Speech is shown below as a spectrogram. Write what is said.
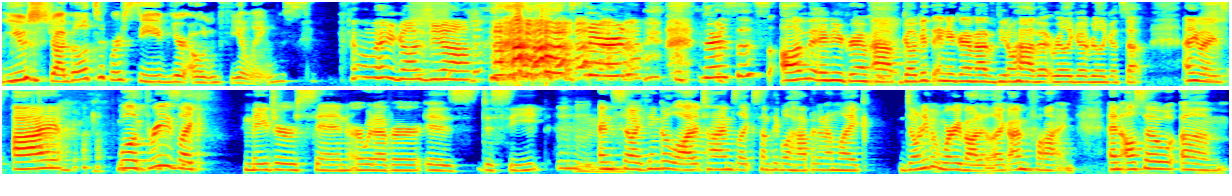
You struggle to perceive your own feelings. Oh my gosh, yeah. I'm scared. There's this on the Enneagram app. Go get the Enneagram app if you don't have it. Really good, really good stuff. Anyways, I well, three is like major sin or whatever is deceit. Mm-hmm. And so I think a lot of times like something will happen and I'm like, don't even worry about it. Like I'm fine. And also, um,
